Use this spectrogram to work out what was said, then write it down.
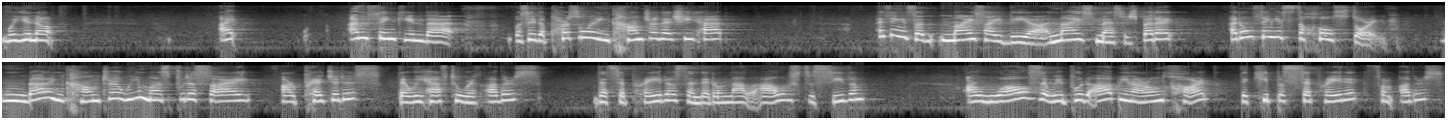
Well, you know, I, I'm thinking that, was it a personal encounter that she had? I think it's a nice idea, a nice message, but I, I don't think it's the whole story. In that encounter, we must put aside our prejudice that we have towards others that separate us and that do not allow us to see them. Our walls that we put up in our own heart that keep us separated from others.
